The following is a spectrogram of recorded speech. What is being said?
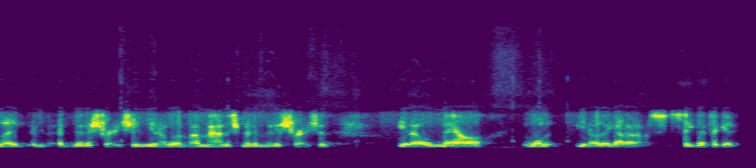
led administration, you know, a, a management administration, you know, now, well, you know, they got a significant,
